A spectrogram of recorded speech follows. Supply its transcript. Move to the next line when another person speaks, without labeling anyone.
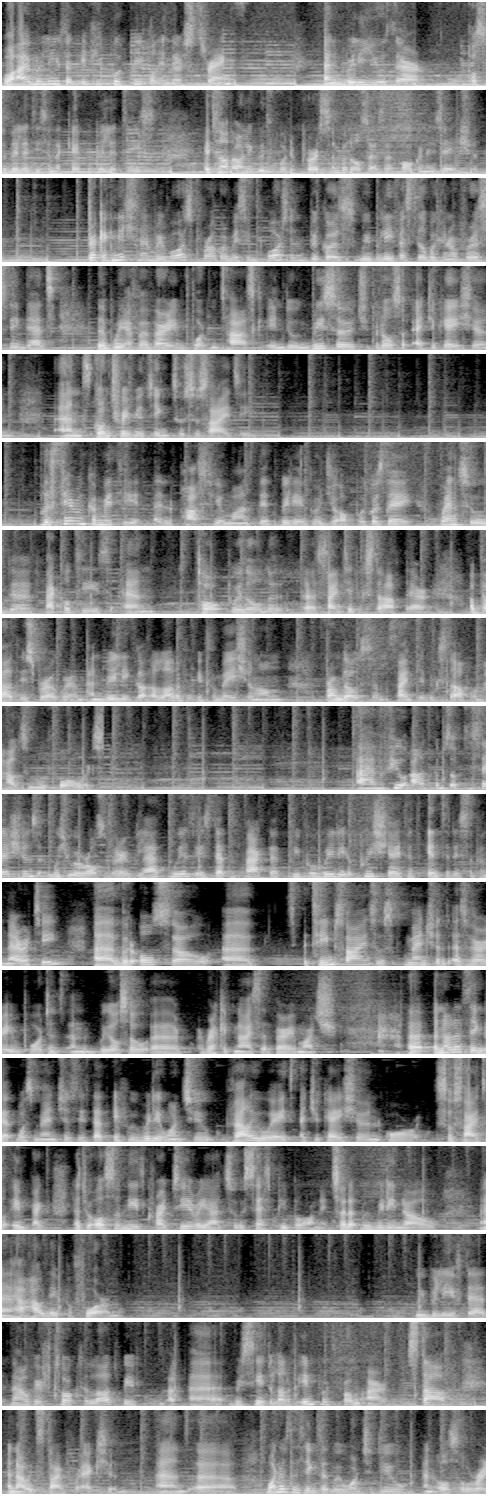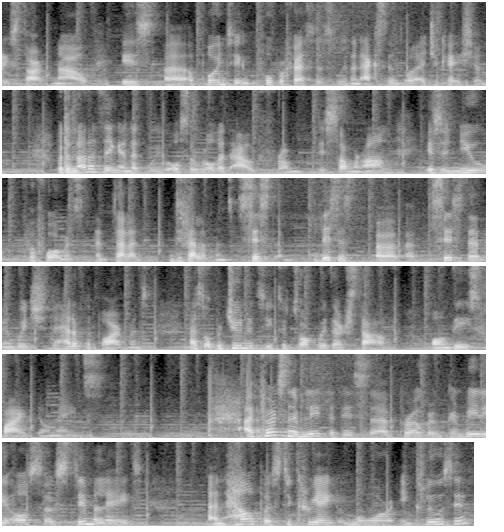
Well, I believe that if you put people in their strength and really use their possibilities and their capabilities, it's not only good for the person, but also as an organization. Recognition and rewards program is important because we believe at Tilburg University that, that we have a very important task in doing research, but also education and contributing to society. The steering committee in the past few months did really a good job because they went to the faculties and talked with all the uh, scientific staff there about this program and really got a lot of information on from those scientific staff on how to move forwards. I have a few outcomes of the sessions, which we were also very glad with, is that the fact that people really appreciated interdisciplinarity, uh, but also uh, team science was mentioned as very important, and we also uh, recognize that very much. Uh, another thing that was mentioned is that if we really want to evaluate education or societal impact, that we also need criteria to assess people on it, so that we really know uh, how they perform. We believe that now we've talked a lot, we've got, uh, received a lot of input from our staff and now it's time for action. And uh, one of the things that we want to do and also already start now is uh, appointing full professors with an accent on education. But another thing, and that we also roll that out from this summer on, is a new performance and talent development system. This is a, a system in which the head of department has opportunity to talk with their staff on these five domains. I personally believe that this uh, program can really also stimulate and help us to create a more inclusive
